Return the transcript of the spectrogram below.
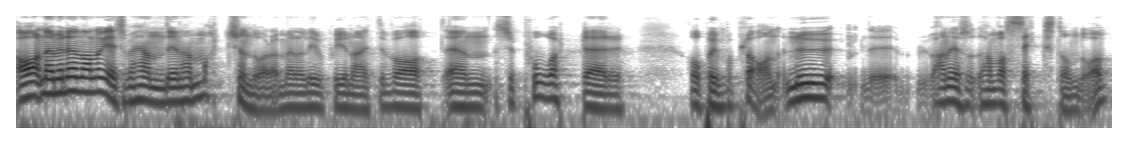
Ja, nej men en annan grej som hände i den här matchen då, då mellan Liverpool och United var att en supporter hoppade in på plan. Nu, eh, han, är, han var 16 då.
